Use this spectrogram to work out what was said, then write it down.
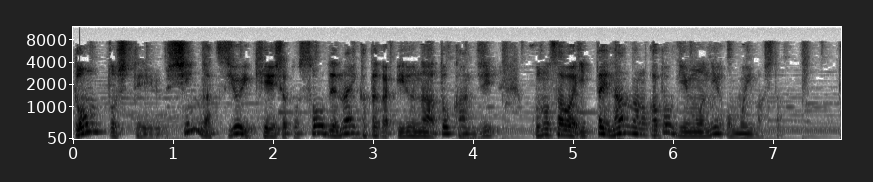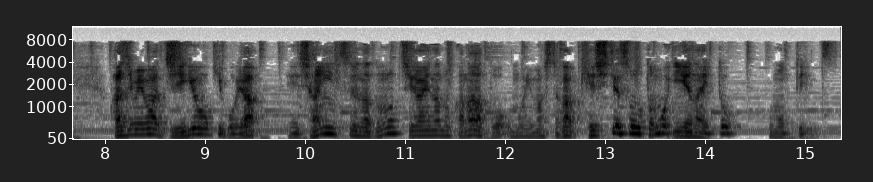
ドンとしている芯が強い経営者とそうでない方がいるなぁと感じ、この差は一体何なのかと疑問に思いました。はじめは事業規模や社員数などの違いなのかなと思いましたが、決してそうとも言えないと思っています。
